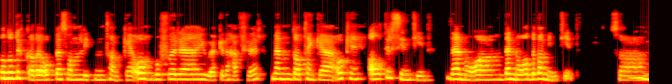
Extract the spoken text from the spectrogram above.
Og nå dukka det opp en sånn liten tanke å, hvorfor eh, gjorde jeg ikke det her før? Men da tenker jeg OK, alt til sin tid. Det er nå det, er nå det var min tid. Så Mm.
